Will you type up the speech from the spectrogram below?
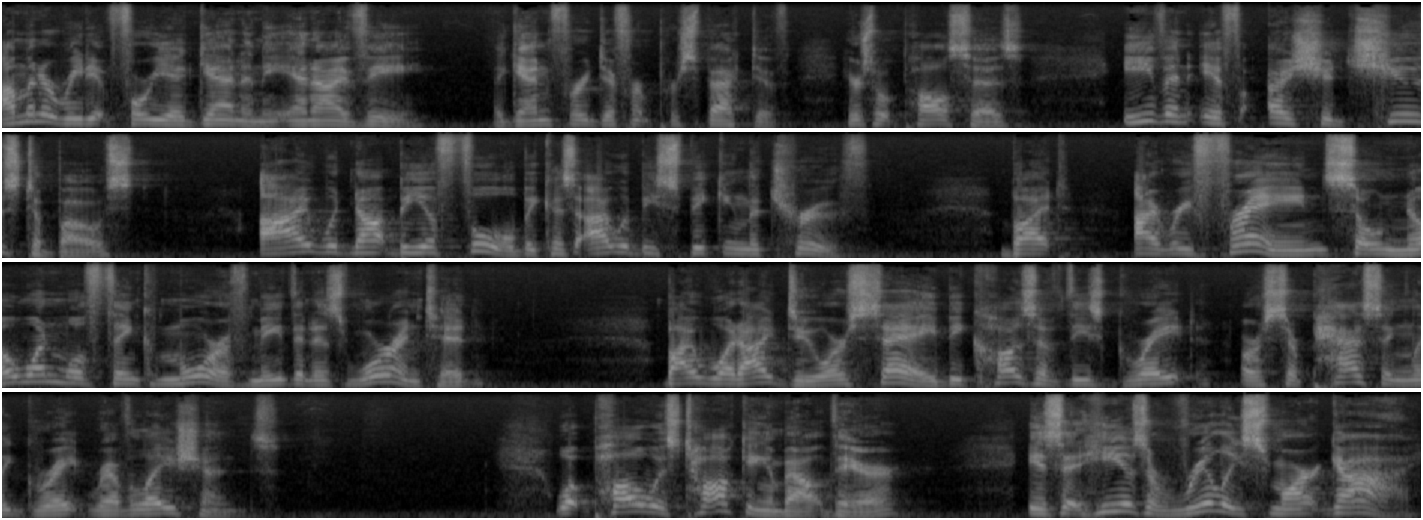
I'm going to read it for you again in the NIV, again for a different perspective. Here's what Paul says Even if I should choose to boast, I would not be a fool because I would be speaking the truth. But I refrain so no one will think more of me than is warranted by what I do or say because of these great or surpassingly great revelations. What Paul was talking about there is that he is a really smart guy.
